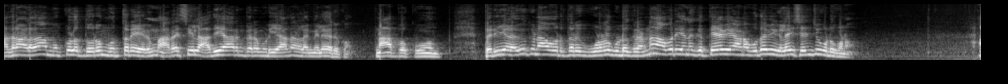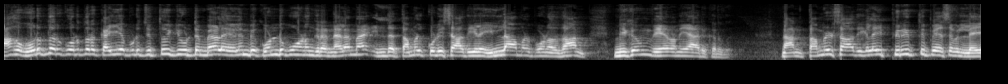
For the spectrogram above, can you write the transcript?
அதனால தான் முக்குளத்தோரும் முத்திரையரும் அரசியல் அதிகாரம் பெற முடியாத நிலைமையில இருக்கும். நான் இப்போ பெரிய அளவுக்கு நான் ஒருத்தருக்கு குரல் கொடுக்குறேன்னா அவர் எனக்கு தேவையான உதவிகளை செஞ்சு கொடுக்கணும். ஆக ஒருத்தருக்கு ஒருத்தர் கையை பிடிச்சி தூக்கி விட்டு மேலே எழும்பி கொண்டு போகணுங்கிற நிலைமை இந்த தமிழ் குடி சாதியில் இல்லாமல் போனது தான் மிகவும் வேதனையாக இருக்கிறது. நான் தமிழ் சாதிகளை பிரித்து பேசவில்லை.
